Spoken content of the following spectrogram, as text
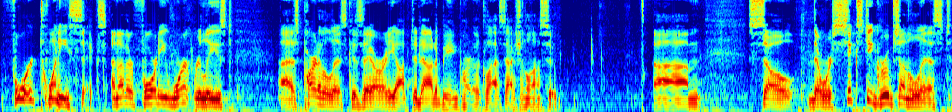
426. Another 40 weren't released as part of the list because they already opted out of being part of the class action lawsuit. Um, so there were 60 groups on the list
